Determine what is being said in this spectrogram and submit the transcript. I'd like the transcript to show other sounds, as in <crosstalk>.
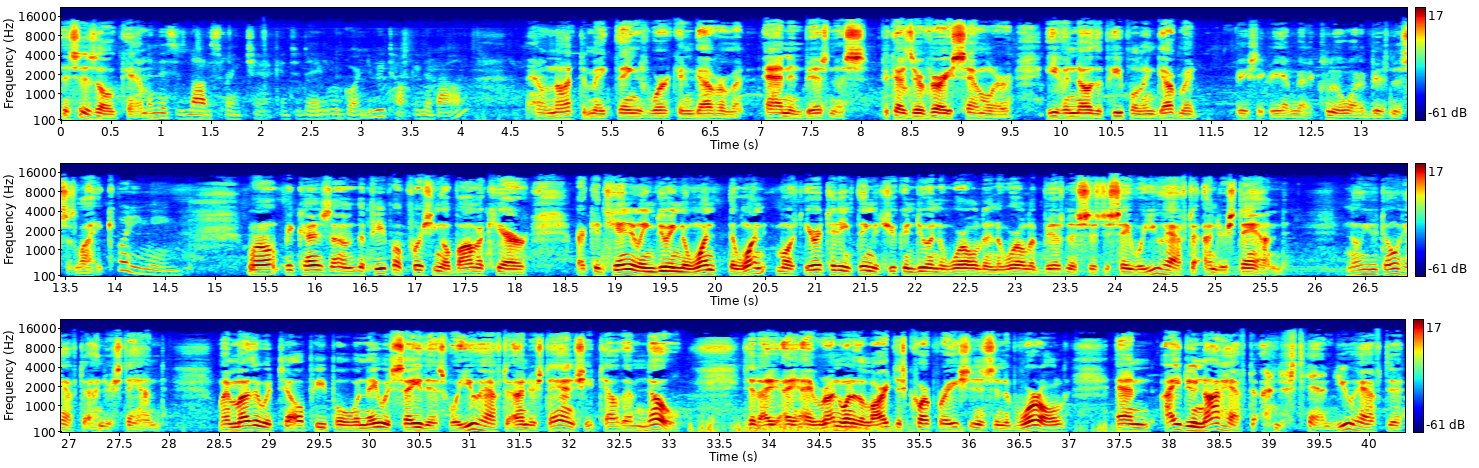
This is Oldecam. And this is not a spring chick. And today we're going to be talking about How not to make things work in government and in business because they're very similar, even though the people in government basically haven't got a clue what a business is like. what do you mean? Well, because um, the people pushing Obamacare are continually doing the one, the one most irritating thing that you can do in the world, in the world of business, is to say, well, you have to understand. No, you don't have to understand. My mother would tell people when they would say this, well, you have to understand, she'd tell them no. She said, I, I, I run one of the largest corporations in the world, and I do not have to <laughs> understand. You have to,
